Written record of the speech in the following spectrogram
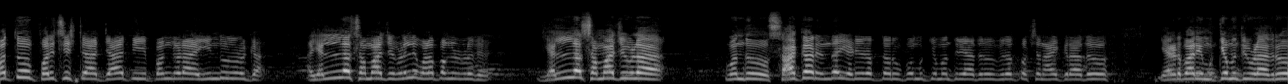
ಮತ್ತು ಪರಿಶಿಷ್ಟ ಜಾತಿ, ಪಂಗಡ, ಹಿಂದೂ ವರ್ಗ ಎಲ್ಲ ಸಮಾಜಗಳಲ್ಲಿ ಒಳಪಂಗಡಗಳಿದೆ ಎಲ್ಲ ಸಮಾಜಗಳ ಒಂದು ಸಹಕಾರದಿಂದ ಯಡಿಯೂರಪ್ಪನವರು ಉಪಮುಖ್ಯಮಂತ್ರಿ ಆದರು ವಿರೋಧ ಪಕ್ಷ ನಾಯಕರಾದರು, ಎರಡು ಬಾರಿ ಮುಖ್ಯಮಂತ್ರಿಗಳಾದರು.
